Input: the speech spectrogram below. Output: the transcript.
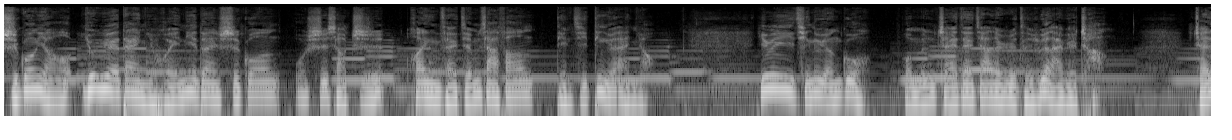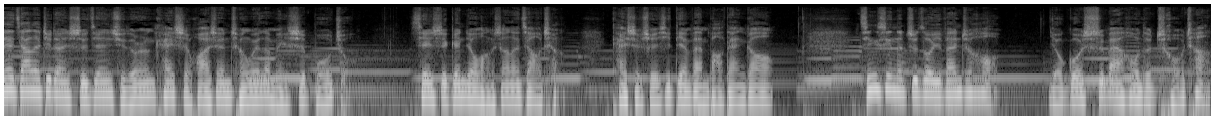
时光谣，用乐带你回那段时光。我是小直，欢迎在节目下方点击订阅按钮。因为疫情的缘故，我们宅在家的日子越来越长。宅在家的这段时间，许多人开始化身成为了美食博主。先是跟着网上的教程，开始学习电饭煲蛋糕，精心的制作一番之后，有过失败后的惆怅，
